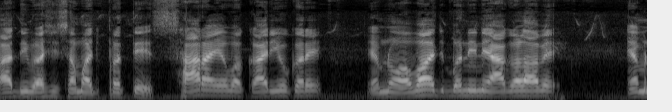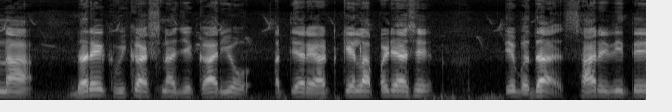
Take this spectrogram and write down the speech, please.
આદિવાસી સમાજ પ્રત્યે સારા એવા કાર્યો કરે, એમનો અવાજ બનીને આગળ આવે, એમના દરેક વિકાસના જે કાર્યો અત્યારે અટકેલા પડ્યા છે, એ બધા સારી રીતે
